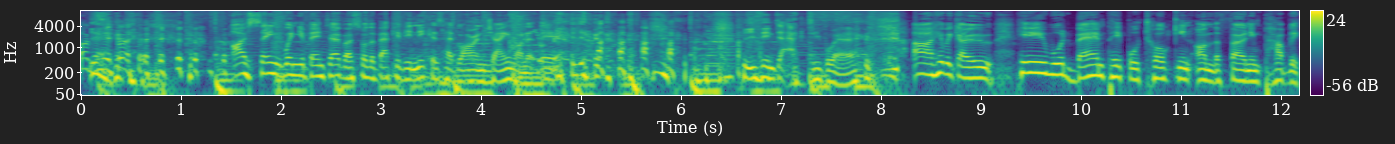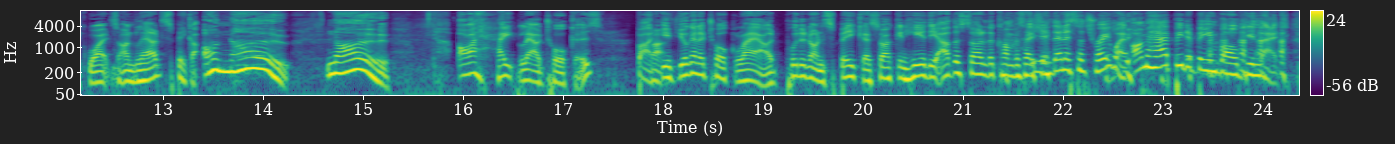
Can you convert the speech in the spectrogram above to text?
I've seen when you bent over. I saw the back of your knickers had Lorna Jane on it. There. He's into activewear. Ah, here we go. He would ban people talking on the phone in public while it's on loudspeaker. Oh no, no! I hate loud talkers. But Right. if you're going to talk loud, put it on speaker so I can hear the other side of the conversation. Then it's a three way. I'm happy to be involved in that.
